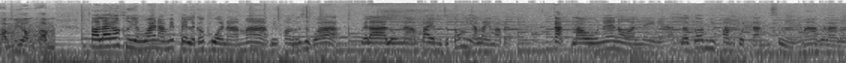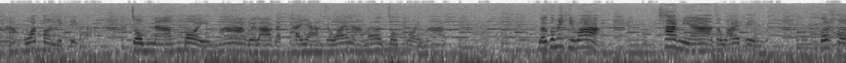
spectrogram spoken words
ทำไม่ยอมทำ ตอนแรกก็คือยังว่ายน้ำไม่เป็นแล้วก็กลัวน้ำมาก มีความรู้สึกว่าเวลาลงน้ำไปมันจะต้องมีอะไรมาแบบกัดเราแน่นอนอะไรอย่างเงี้ย แล้วก็มีความกดดันสูงมากเวลาลงน้ำเพราะว่าตอนเด็กๆอะจมน้ำบ่อยมาก เวลาแบบพยายามจะว่ายน้ำแล้วเราจมบ่อยมาก แล้วก็ไม่คิดว่า ชาติเนี้ยจะว่ายเป็น ก็ท้อ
